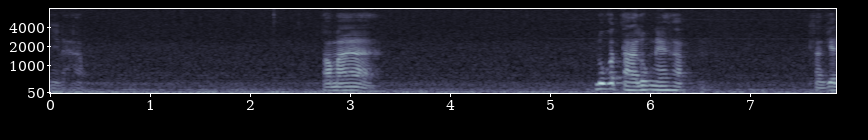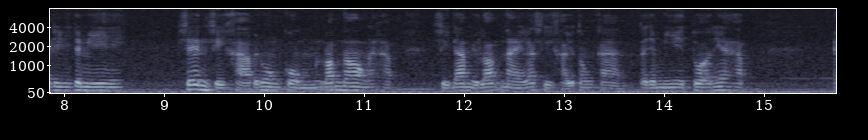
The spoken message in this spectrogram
นี่นะครับ ต่อมา ลูกตาลูกนี้ครับ สังเกตดีๆจะมีเส้นสีขาวเป็นวงกลมรอบนอกนะครับ สีดำอยู่รอบในและสีขาวอยู่ตรงกลาง แต่จะมีตัวเนี้ยครับ ไอ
